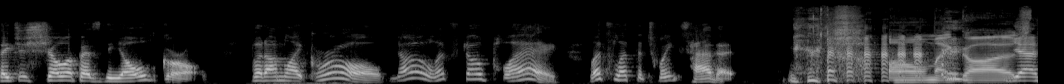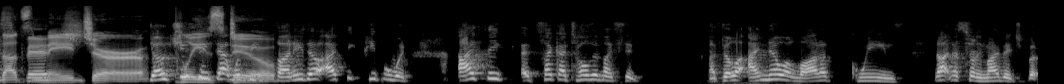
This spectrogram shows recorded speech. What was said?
they just show up as the old girl. But I'm like, girl, no, let's go play. Let's let the twinks have it. Oh my gosh. Yes, that's bitch. major. Don't you Please think that do. would be funny though? I think people would. I think it's like I told them. I said, I feel like I know a lot of queens, not necessarily my age, but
